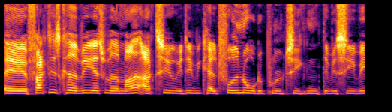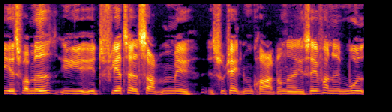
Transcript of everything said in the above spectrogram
Øh, faktisk havde VS været meget aktiv i det, vi kaldte fodnotepolitikken. Det vil sige, at VS var med i et flertal sammen med Socialdemokraterne og SF'erne mod,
